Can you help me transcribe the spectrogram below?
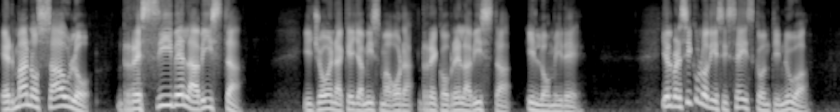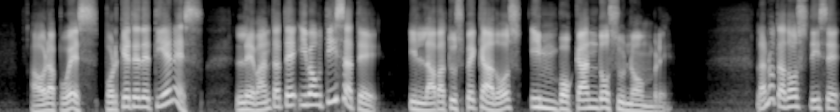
Hermano Saulo, recibe la vista. Y yo en aquella misma hora recobré la vista y lo miré. Y el versículo 16 continúa, Ahora pues, ¿por qué te detienes? Levántate y bautízate, y lava tus pecados invocando su nombre. La nota 2 dice,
